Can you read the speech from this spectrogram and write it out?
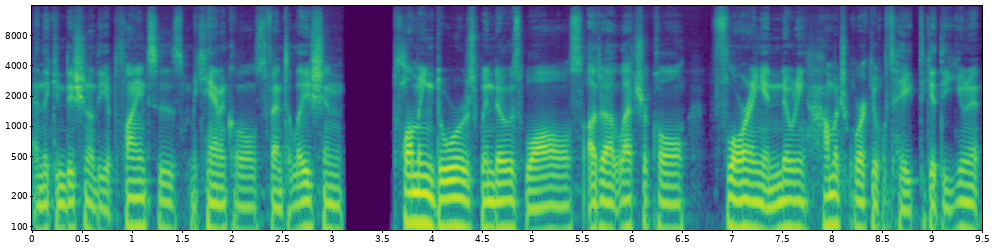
and the condition of the appliances, mechanicals, ventilation, plumbing, doors, windows, walls, other electrical, flooring, and noting how much work it will take to get the unit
